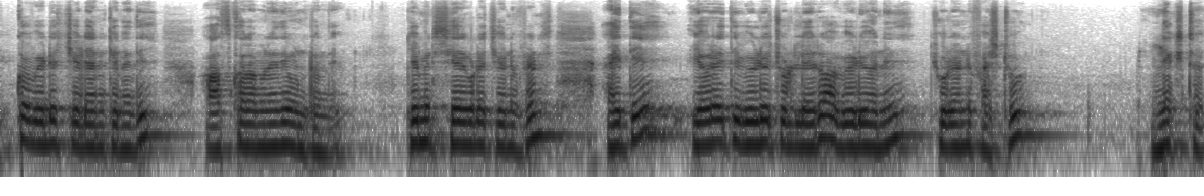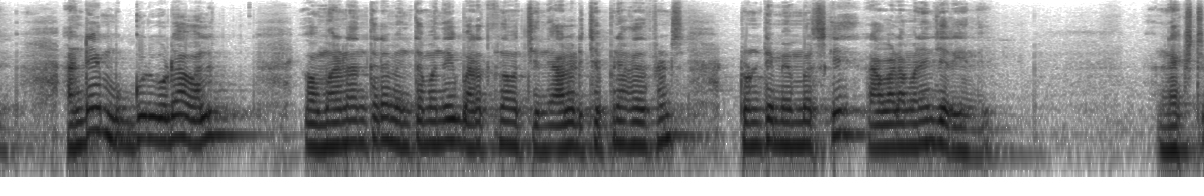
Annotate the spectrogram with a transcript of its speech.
ఎక్కువ వీడియోస్ చేయడానికి అనేది ఆస్కారం అనేది ఉంటుంది. ఓకే మీరు షేర్ కూడా చేయండి ఫ్రెండ్స్ అయితే ఎవరైతే వీడియో చూడలేరో ఆ వీడియో అనేది చూడండి ఫస్ట్ నెక్స్ట్ అంటే ముగ్గురు కూడా వాళ్ళు మరణాంతరం ఎంతమందికి భరతనం వచ్చింది? ఆల్రెడీ చెప్పినా కదా ఫ్రెండ్స్ ట్వంటీ మెంబర్స్కి రావడం అనేది జరిగింది. నెక్స్ట్.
